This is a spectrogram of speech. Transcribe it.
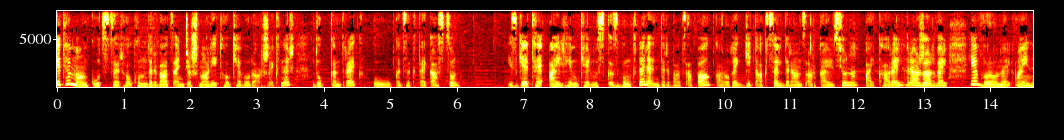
Եթե մանկուց ձեր հոգում դրված են ճշմարիտ հոգևոր արժեքներ, դուք կընտրեք ու կձգտեք Աստծուն։ Իսկ եթե այլ հիմքեր ու սկզբունքներ են դրված, ապա կարող եք գիտակցել դրանց արկայությունը, պայքարել, հրաժարվել եւ որոնել այն,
